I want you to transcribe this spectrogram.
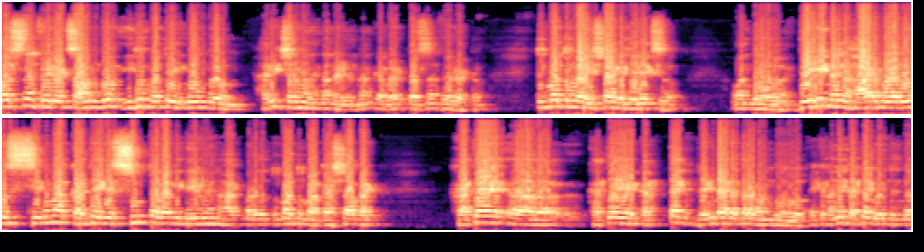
ಪರ್ಸನಲ್ ಫೇವ್ರೇಟ್ ಸಾಂಗ್ ಇದು ಮತ್ತೆ ಇನ್ನೊಂದು ಹರಿಚರಣದಿಂದ ಇನ್ನೊಂದು ಹೇಳಿದ್ರು ನನ್ಗೆ ಅವೆರಡು ಪರ್ಸನಲ್ ಫೇವ್ರೇಟ್ ತುಂಬಾ ತುಂಬಾ ಇಷ್ಟ ಆಗಿ ಲಿರಿಕ್ಸ್ ಒಂದು ದೇವಿ ಮೇಲೆ ಹಾಡ್ ಮಾಡೋದು, ಸಿನಿಮಾ ಕಥೆಗೆ ಸೂಕ್ತವಾಗಿ ದೇವಿ ಮೇಲೆ ಹಾಡ್ ಮಾಡೋದು ತುಂಬಾ ತುಂಬಾ ಕಷ್ಟ. ಬಟ್ ಕತೆ ಕತೆಗೆ ಕರೆಕ್ಟಾಗಿ ಬ್ಲೆಂಡ್ ಆಗೋ ತರ ಒಂದು ಯಾಕೆ ನನಗೆ ಕತೆ ಗೊತ್ತಿದ್ದ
